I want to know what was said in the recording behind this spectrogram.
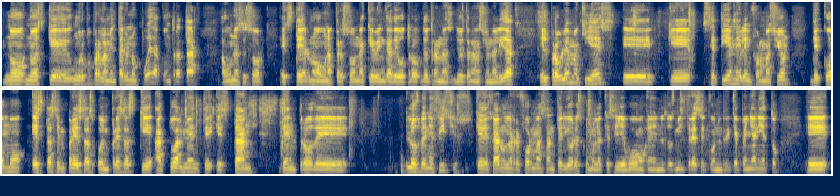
no, no es que un grupo parlamentario no pueda contratar a un asesor externo, a una persona que venga de, otro, de, otra, de otra nacionalidad. El problema aquí es eh, que se tiene la información de cómo estas empresas o empresas que actualmente están dentro de los beneficios que dejaron las reformas anteriores, como la que se llevó en el 2013 con Enrique Peña Nieto, eh,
